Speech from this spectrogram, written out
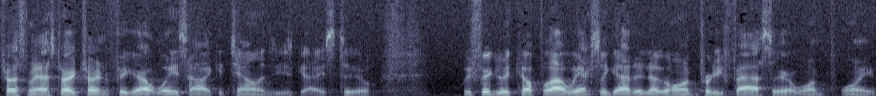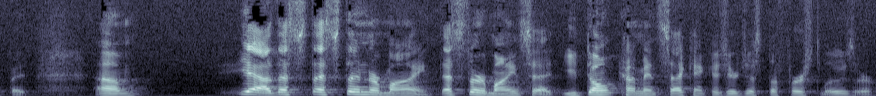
trust me, I started trying to figure out ways how I could challenge these guys, too. We figured a couple out. We actually got it going pretty fast there at one point. But um, yeah, that's, that's in their mind. That's their mindset. You don't come in second because you're just the first loser.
